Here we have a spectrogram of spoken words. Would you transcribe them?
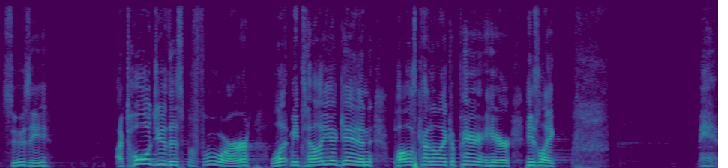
Susie, I've told you this before. Let me tell you again. Paul's kind of like a parent here. He's like, man,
